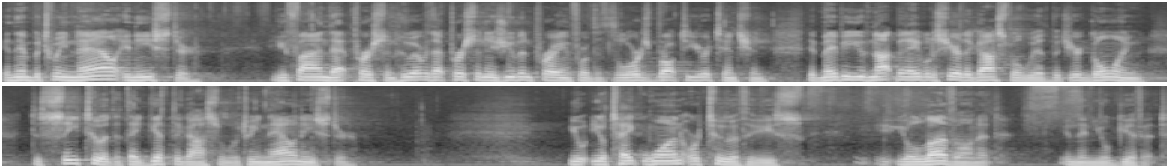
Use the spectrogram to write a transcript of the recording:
And then between now and Easter, you find that person, whoever that person is you've been praying for, that the Lord's brought to your attention, that maybe you've not been able to share the gospel with, but you're going to see to it that they get the gospel between now and Easter. You'll, you'll take one or two of these, you'll love on it, and then you'll give it.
